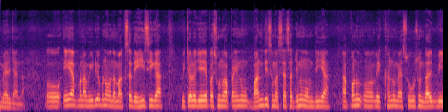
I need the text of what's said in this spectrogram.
ਮਿਲ ਜਾਂਦਾ। ਉਹ ਇਹ ਆਪਣਾ ਵੀਡੀਓ ਬਣਾਉਣ ਦਾ ਮਕਸਦ ਇਹੀ ਸੀਗਾ ਵੀ ਚਲੋ ਜੇ ਪਸ਼ੂ ਨੂੰ ਆਪਣੇ ਨੂੰ ਬੰਨ ਦੀ ਸਮੱਸਿਆ ਸੱਜਣ ਨੂੰ ਆਉਂਦੀ ਆ ਆਪਾਂ ਨੂੰ ਵੇਖਣ ਨੂੰ ਮਹਿਸੂਸ ਹੁੰਦਾ ਵੀ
